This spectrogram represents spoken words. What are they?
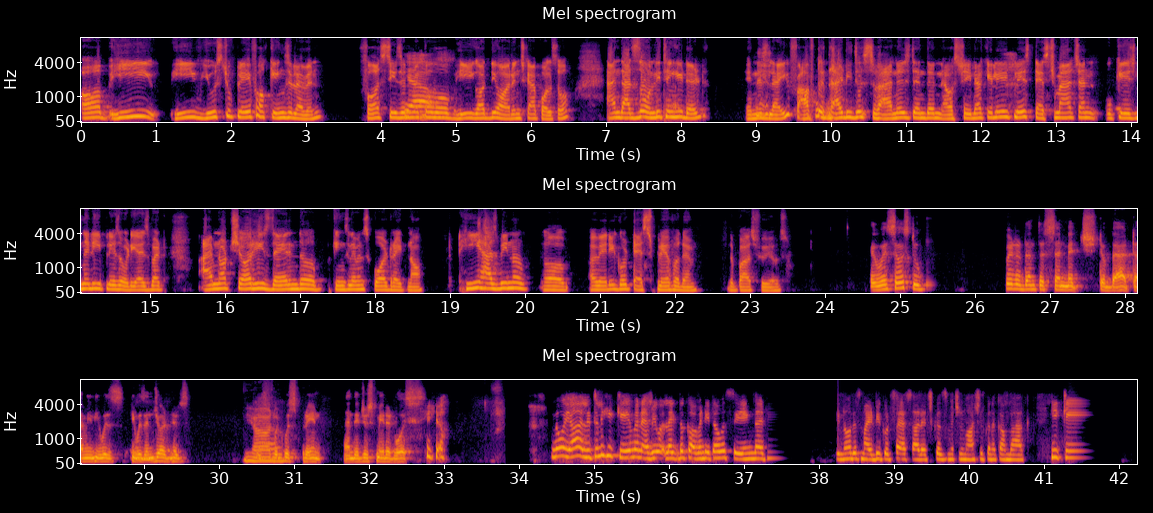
Uh, he he used to play for Kings Eleven. First season yeah. he got the orange cap also, and that's the only thing he did in his life. After that, he just vanished. And then Australia ke liye, he plays test match and occasionally he plays ODIs. But I'm not sure he's there in the Kings 11 squad right now. He has been a, uh, a very good test player for them the past few years. It was so stupid of them to send Mitch to bat. I mean, he was he was mm-hmm. injured. His, yeah. his foot was sprained and they just made it worse. yeah. No, yeah, literally he came and everyone, like the commentator was saying that you know, this might be good for SRH because Mitchell Marsh is going to come back. He came,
